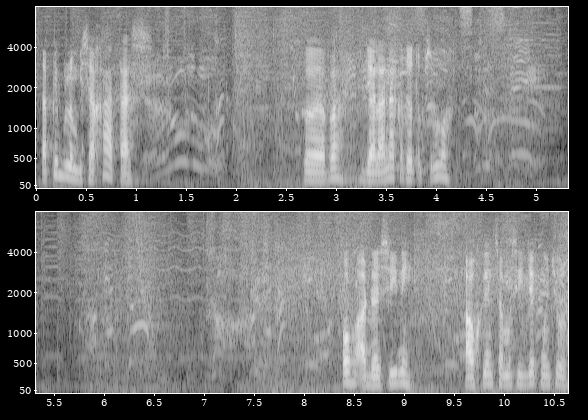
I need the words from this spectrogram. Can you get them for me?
Tapi belum bisa ke atas. Ke apa? Jalannya ketutup semua. Oh, ada sini. Hawkins sama si Jack muncul.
